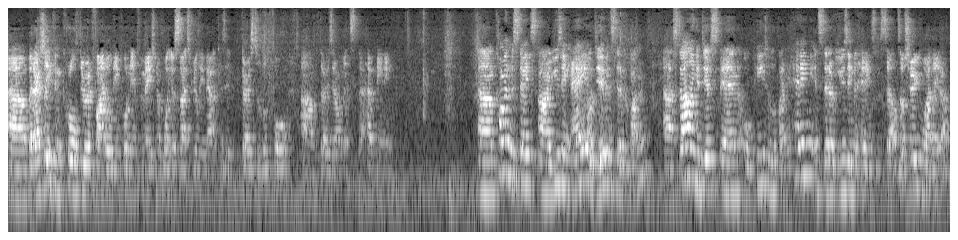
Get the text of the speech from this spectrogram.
um, but actually you can crawl through and find all the important information of what your site's really about because it goes to look for um, those elements that have meaning. Um, common mistakes are using a or div instead of a button, uh, styling a div span or p to look like a heading instead of using the headings themselves. I'll show you why later.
